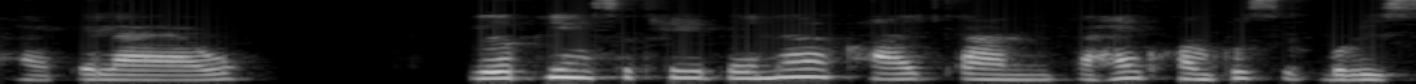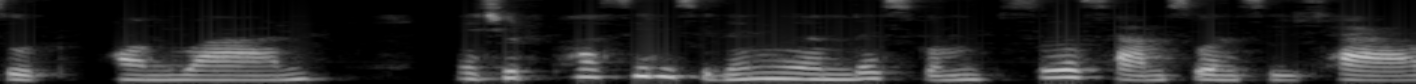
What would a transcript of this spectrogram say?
หายไปแล้ว เหลือเพียงสตรีใบหน้าคล้ายกัน แต่ให้ความรู้สึกบริสุทธิ์อ่อนหวาน ในชุดผ้าสิ้นสีน้ำเงินได้สวมเสื้อสามส่วนสีขาว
